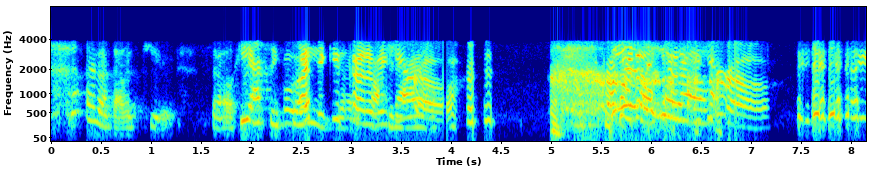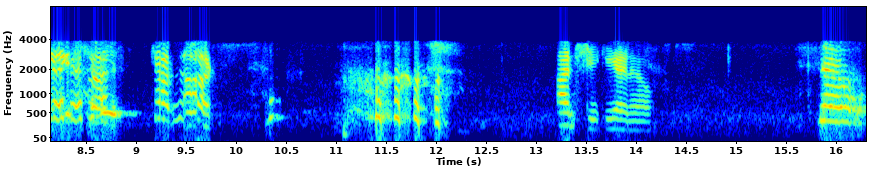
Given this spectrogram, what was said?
I thought that was cute. So he actually Well, played I think he's kind of a hero. Crocodile Crocodile's kind of a hero. hero. He's uh, Captain Hook. I'm cheeky, I know. So,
